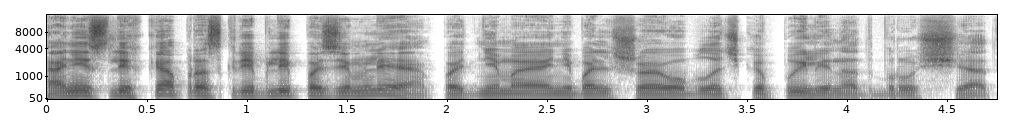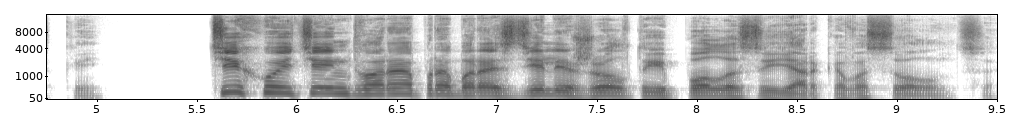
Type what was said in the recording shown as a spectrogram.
Они слегка проскребли по земле, поднимая небольшое облачко пыли над брусчаткой. Тихую тень двора пробороздили желтые полосы яркого солнца.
